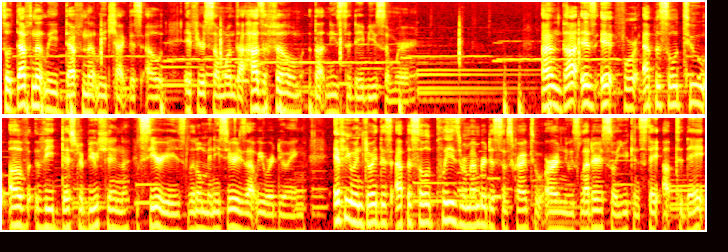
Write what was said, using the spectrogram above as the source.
So definitely definitely check this out if you're someone that has a film that needs to debut somewhere. And that is it for episode two of the distribution series, little mini series that we were doing. If you enjoyed this episode, please remember to subscribe to our newsletter so you can stay up to date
